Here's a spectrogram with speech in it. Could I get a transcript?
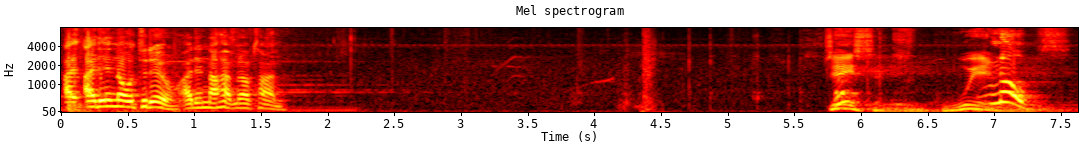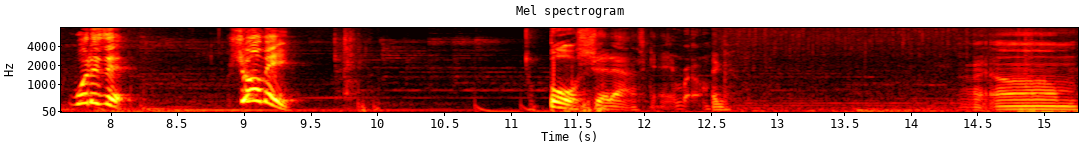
I, I didn't know what to do. I did not have enough time. Jason wins. No. What is it? Show me. Bullshit ass game, bro. Alright. Um.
